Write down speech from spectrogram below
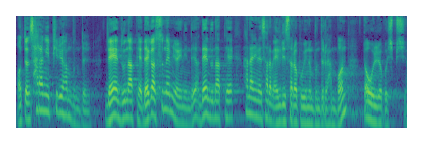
어떤 사랑이 필요한 분들 내 눈앞에 내가 수냄 여인인데요. 내 눈앞에 하나님의 사람 엘리사로 보이는 분들을 한번 떠올려 보십시오.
